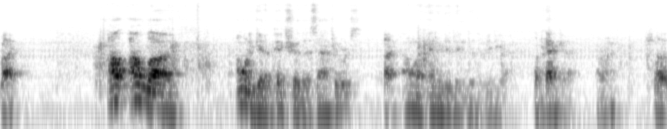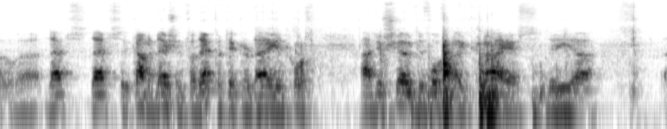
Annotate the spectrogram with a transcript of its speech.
Right, I'll, I'll uh, I want to get a picture of this afterwards. right. I want to edit it into the video. Okay. All right. So uh, that's that's the commendation for that particular day. And of course, I just showed the fourth grade class the uh, uh,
